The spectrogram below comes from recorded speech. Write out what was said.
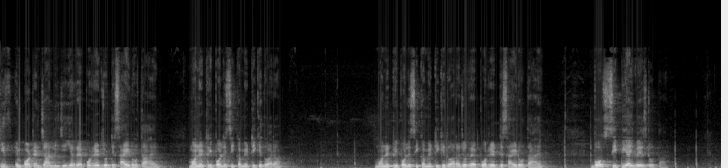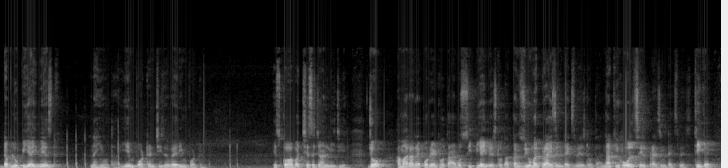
चीज़ important जान लीजिए, ये रेपो रेट जो डिसाइड होता है मॉनेटरी पॉलिसी कमेटी के द्वारा मॉनेटरी पॉलिसी कमेटी के द्वारा जो रेपो रेट डिसाइड होता है, वो सी पी आई बेस्ड होता है। डब्ल्यू पी आई बेस्ड नहीं होता। ये इंपॉर्टेंट चीज़ है वेरी इंपॉर्टेंट इसको आप अच्छे से जान लीजिए। जो हमारा रेपो रेट होता है, वो सी पी आई बेस्ड होता है कंज्यूमर प्राइस इंडेक्स बेस्ड होता है, ना कि wholesale price index based ठीक है?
